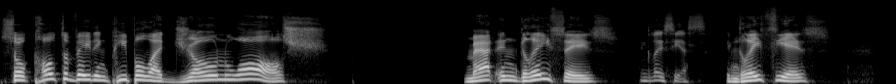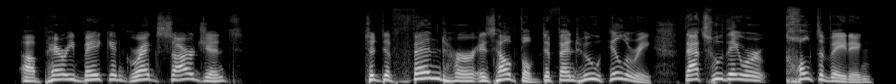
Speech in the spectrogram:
So cultivating people like Joan Walsh, Matt Yglesias, Yglesias, Yglesias, uh, Perry Bacon, Greg Sargent, to defend her is helpful. Defend who? Hillary. That's who they were cultivating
